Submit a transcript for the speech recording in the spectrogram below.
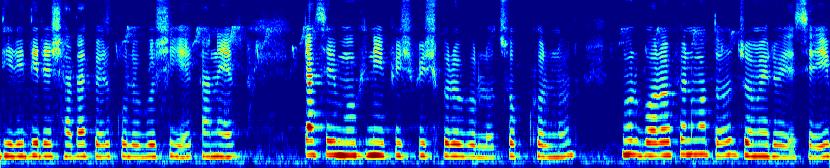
ধীরে ধীরে সাদাপের কোলে বসিয়ে কানের কাছে মুখ নিয়ে ফিসফিস করে বলল, চোখ খোল নূর। নূর বরফের মতো জমে রয়েছে। এই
